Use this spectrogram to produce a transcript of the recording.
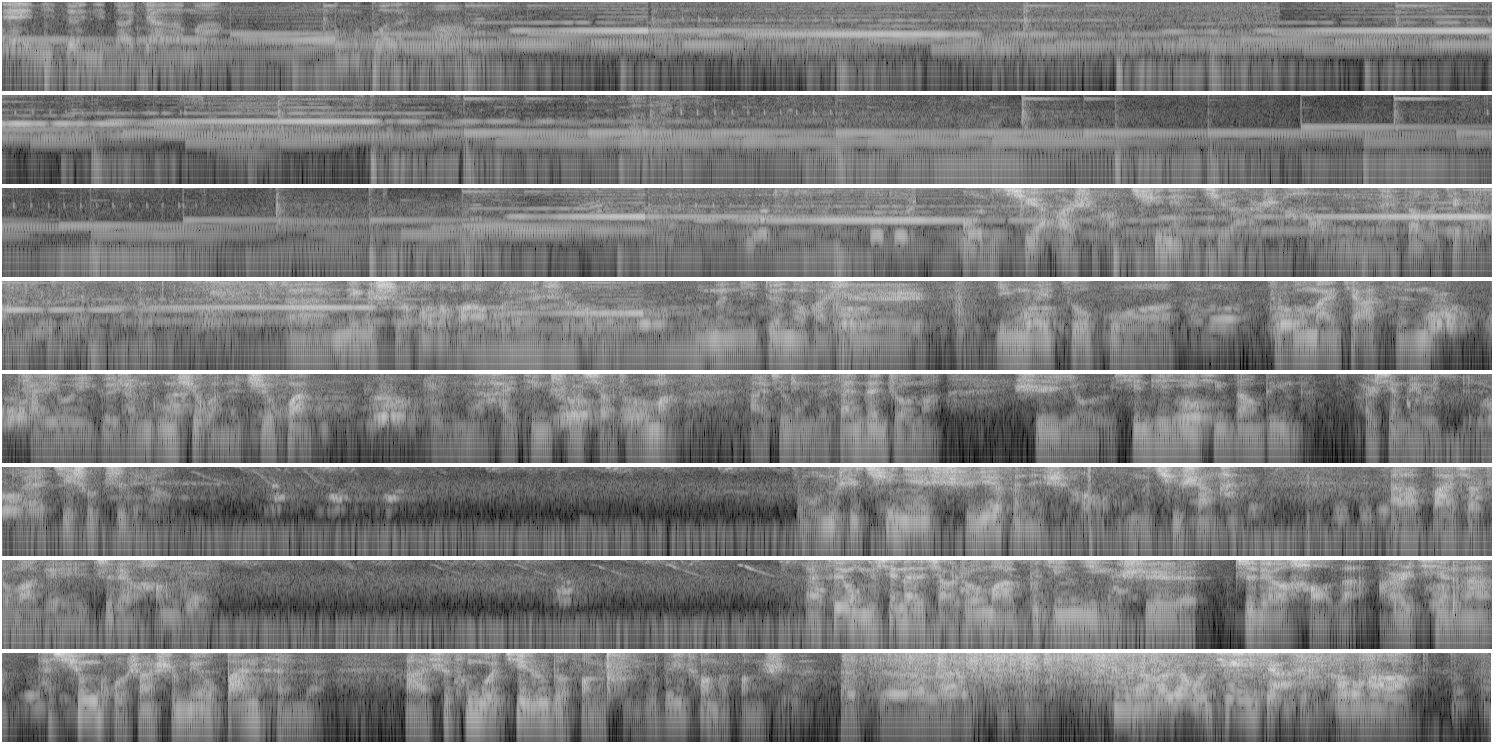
哎，你等你到家了吗？我们过来啊。上面啊，那也行。我们七月二十号，去年的七月二十号，我们来到了这个房子里。呃，那个时候的话，回来的时候，我们尼顿的话是因为做过主动脉夹层，它有一个人工血管的置换。我们还听说小卓玛啊，就我们的单赠卓玛是有先天性心脏病的，而且没有呃接受治疗。我们是去年十月份的时候，我们去上海，啊，把小卓玛给治疗好了。啊，所以我们现在的小卓玛不仅仅是治疗好了，而且呢，它胸口上是没有瘢痕的，啊，是通过介入的方式，一个微创的方式。然后让我听一下，好不好？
